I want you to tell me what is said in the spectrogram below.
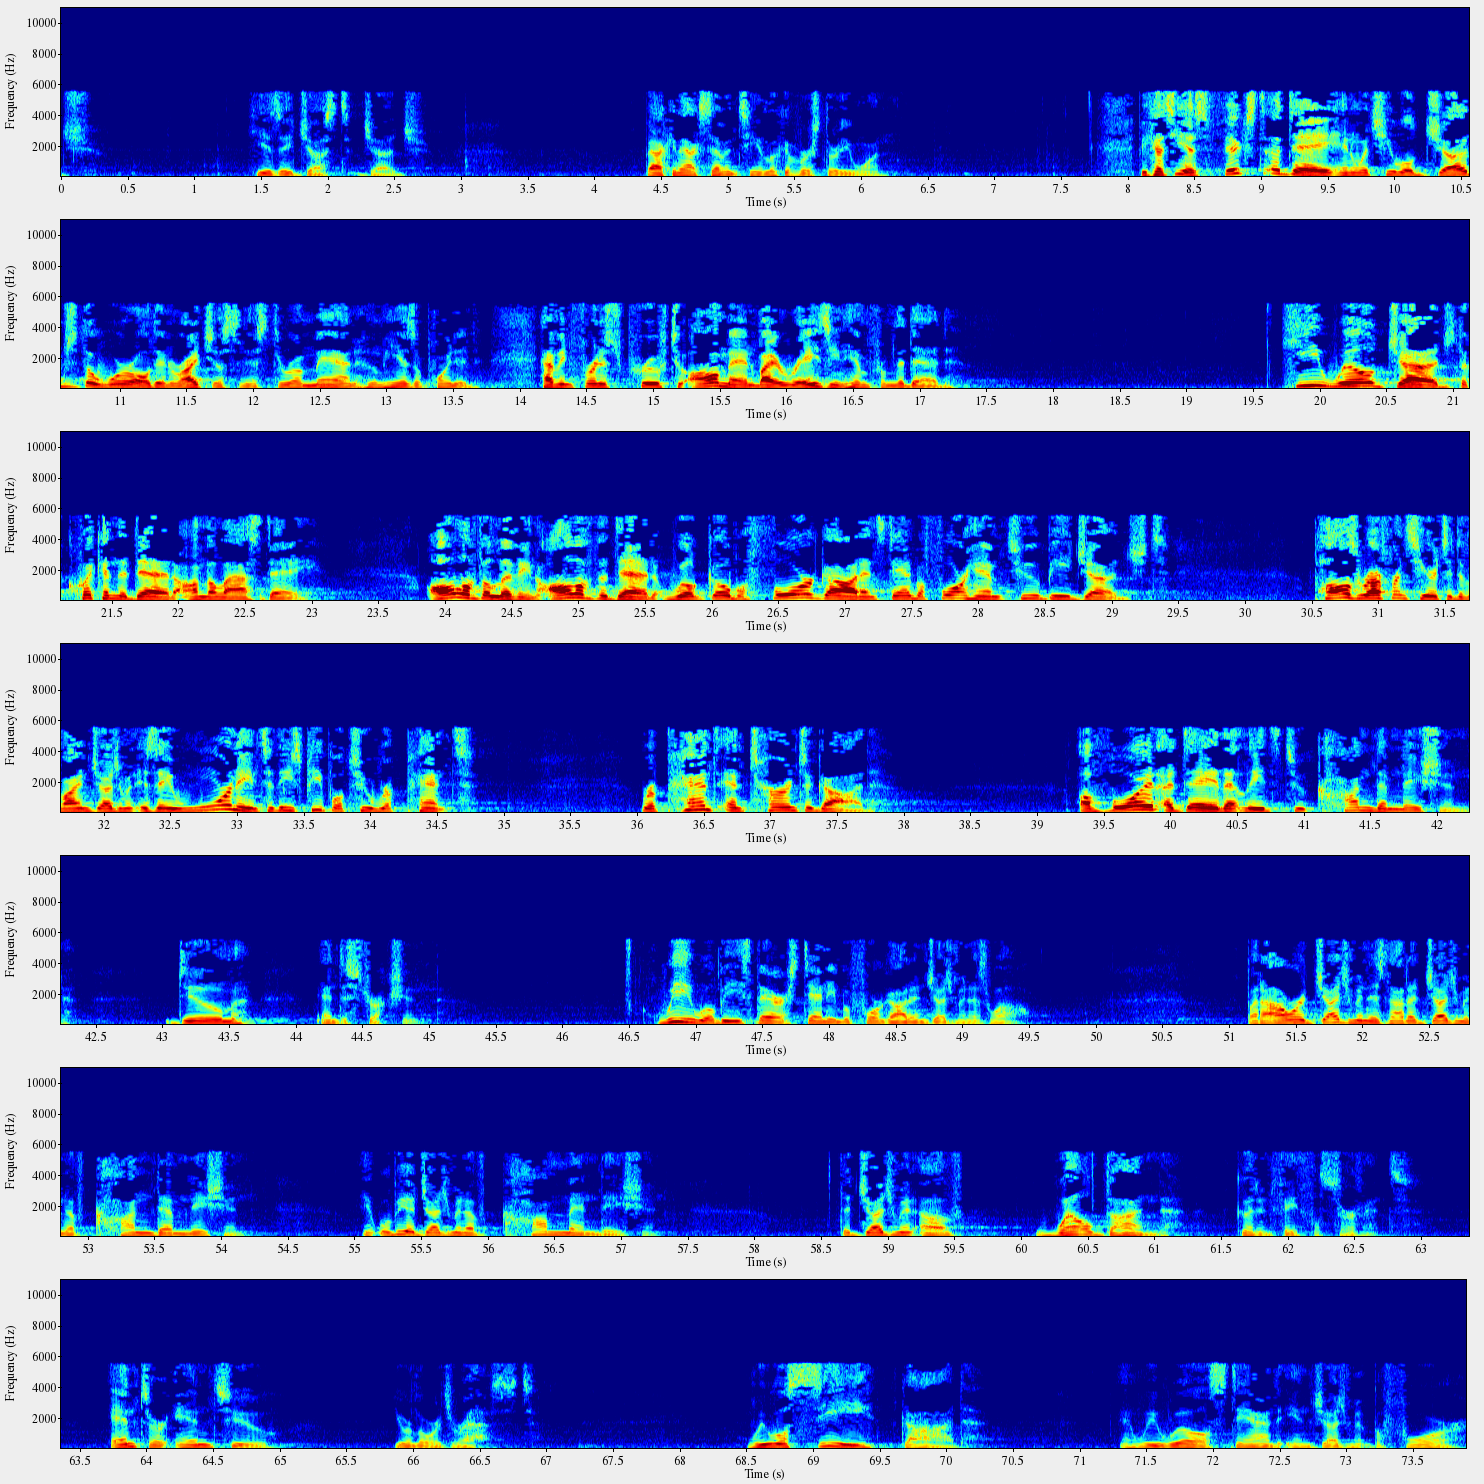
He is a just judge. Back in Acts 17, look at verse 31. Because he has fixed a day in which he will judge the world in righteousness through a man whom he has appointed, having furnished proof to all men by raising him from the dead. He will judge the quick and the dead on the last day. All of the living, all of the dead will go before God and stand before Him to be judged. Paul's reference here to divine judgment is a warning to these people to repent. Repent and turn to God. Avoid a day that leads to condemnation, doom, and destruction. We will be there standing before God in judgment as well. But our judgment is not a judgment of condemnation, it will be a judgment of commendation. The judgment of, well done, good and faithful servant. Enter into your Lord's rest. We will see God, and we will stand in judgment before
